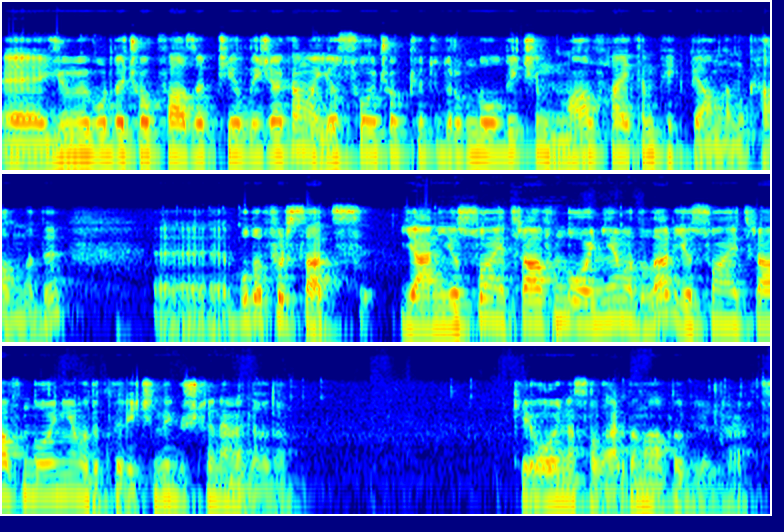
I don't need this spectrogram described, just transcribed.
Ee, Yumi burada çok fazla peel'layacak ama Yasuo çok kötü durumda olduğu için Malphite'ın pek bir anlamı kalmadı. Ee, bu da fırsat. Yani Yasuo'nun etrafında oynayamadılar. Yasuo'nun etrafında oynayamadıkları için de güçlenemedi adam. Ki oynasalar da ne yapabilirlerdi.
